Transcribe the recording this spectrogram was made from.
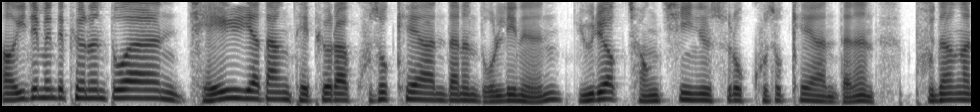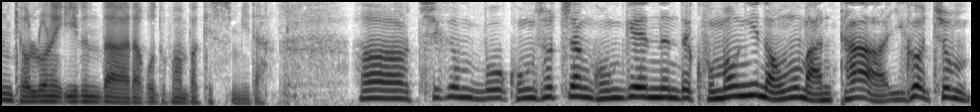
어, 이재명 대표는 또한 제1야당 대표라 구속해야 한다는 논리는 유력 정치인일수록 구속해야 한다는 부당한 결론에 이른다라고도 반박했습니다. 아, 지금 뭐 공소장 공개했는데 구멍이 너무 많다. 이거 좀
